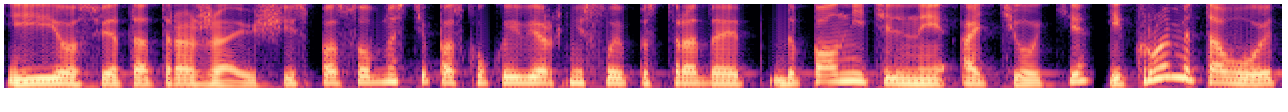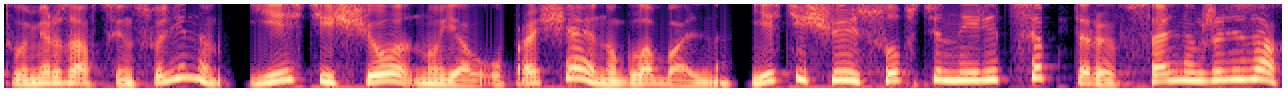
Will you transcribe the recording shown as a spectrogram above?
ее светоотражающей способности, поскольку и верхний слой пострадает, дополнительные отеки. И кроме того, этого мерзавца инсулином есть еще, ну я упрощаю, но глобально, есть еще и собственные рецепторы в сальных железах.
